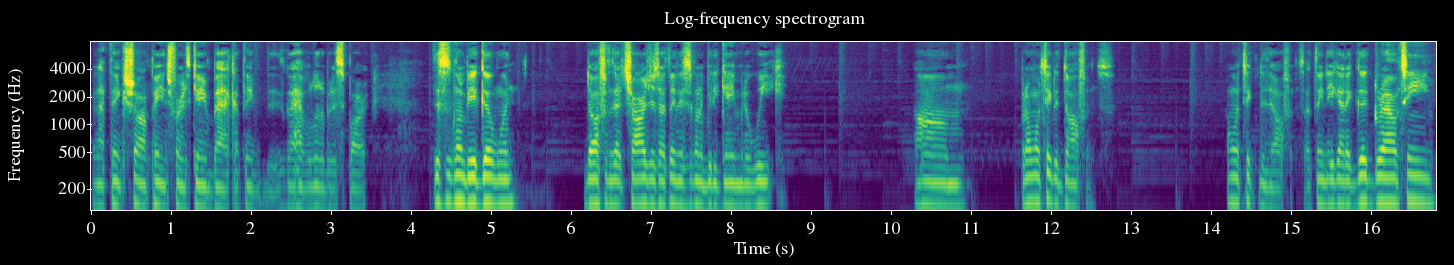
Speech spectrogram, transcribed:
And I think Sean Payton's first game back, I think is going to have a little bit of spark. This is going to be a good one. Dolphins at Chargers. I think this is going to be the game of the week. Um, but I want to take the Dolphins. I want to take the Dolphins. I think they got a good ground team,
